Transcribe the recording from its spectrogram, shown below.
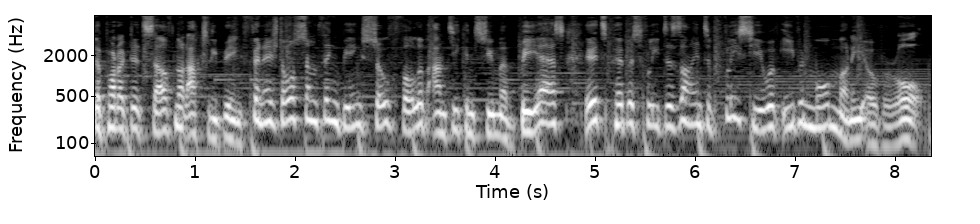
The product itself not actually being finished, or something being so full of anti consumer BS, it's purposefully designed to fleece you of even more money overall.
